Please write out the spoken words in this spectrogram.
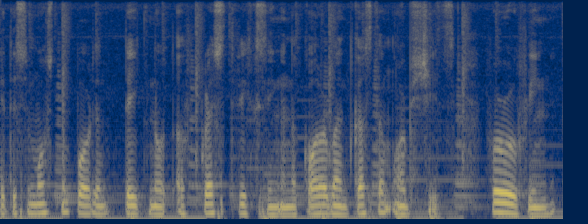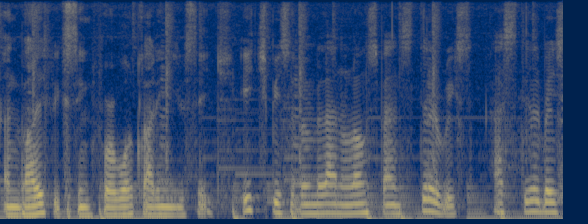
it is most important to take note of crest fixing on the Colorbond custom orb sheets for roofing and valley fixing for wall cladding usage. Each piece of a Milano longspan steel bricks has steel base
